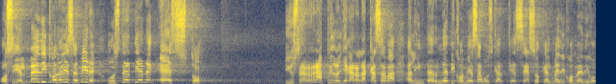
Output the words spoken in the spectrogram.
O si el médico le dice, mire, usted tiene esto. Y usted rápido al llegar a la casa va al internet y comienza a buscar qué es eso que el médico me dijo.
